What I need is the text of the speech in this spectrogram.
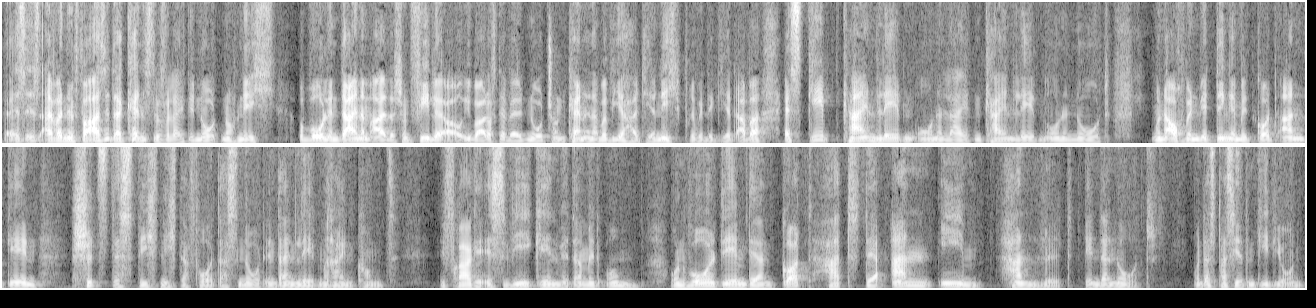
Es ist einfach eine Phase, da kennst du vielleicht die Not noch nicht. obwohl in deinem Alter schon viele überall auf der Welt Not schon kennen, aber wir halt hier nicht privilegiert. Aber es gibt kein Leben ohne Leiden, kein Leben ohne Not. Und auch wenn wir Dinge mit Gott angehen, schützt es dich nicht davor, dass Not in dein Leben reinkommt. Die Frage ist, wie gehen wir damit um? Und wohl dem, der einen Gott hat, der an ihm handelt in der Not. Und das passiert in Gideon.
